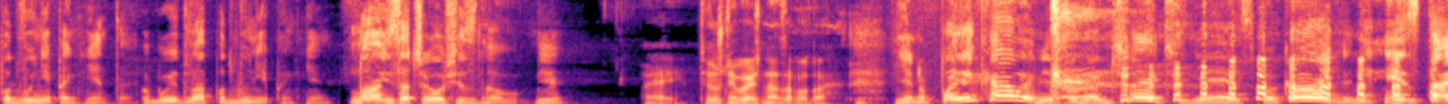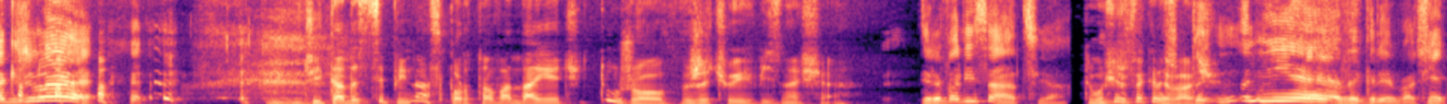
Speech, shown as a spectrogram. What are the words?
podwójnie pęknięte. Bo były dwa podwójnie pęknięte. No i zaczęło się znowu, nie? Ej, ty już nie byłeś na zawodach. Nie no, pojechałem, byłem trzeci, nie, spokojnie, nie jest tak źle. Czyli ta dyscyplina sportowa daje ci dużo w życiu i w biznesie. Rywalizacja. Ty musisz wygrywać. Ty, no nie wygrywać, nie.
